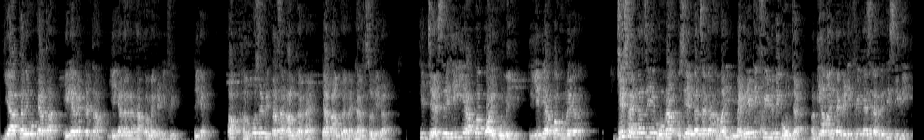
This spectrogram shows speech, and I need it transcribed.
ये आपका देखो क्या था? एरिया वेक्टर था, ये क्या लग रहा था आपका मैग्नेटिक फ़ील्ड, ठीक है? अब हमको सिर्फ़ इतना सा काम करना है, क्या काम करना है? ध्यान से सुनिएगा, कि जैसे ही ये आपका कॉइल घूमेगी तो ये भी आपका घूमेगा ना? जिस एंगल से ये घूम रहा है उसी एंगल से अगर हमारी मैग्नेटिक फ़ील्ड भी घूम जाए, अभी हमारी मैग्नेटिक फ़ील्ड कैसी लग रही थी? सीधी।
